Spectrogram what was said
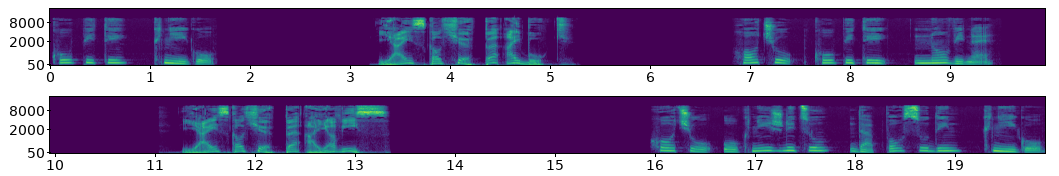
kupiti knjigu. Jeg skal kjøpe ei bok. Hoću kupiti novine. Jeg skal kjøpe ei avis. Hoću u knjižnicu da posudim knjigu.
